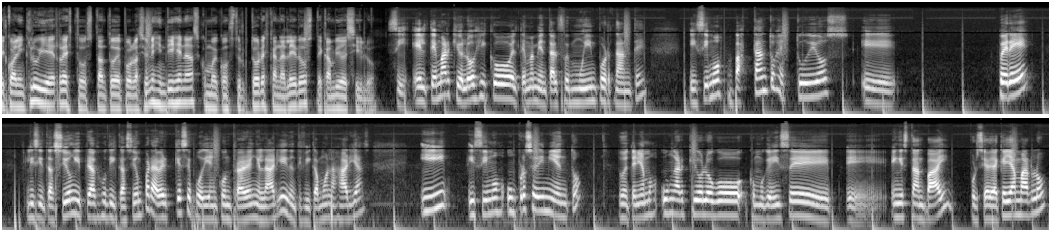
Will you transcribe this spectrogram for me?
el cual incluye restos tanto de poblaciones indígenas como de constructores canaleros de cambio de siglo. Sí, el tema arqueológico, el tema ambiental fue muy importante. Hicimos bastantes estudios eh, pre licitación y preadjudicación para ver qué se podía encontrar en el área, identificamos las áreas y hicimos un procedimiento donde teníamos un arqueólogo, como que dice, eh, en stand-by, por si había que llamarlo,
